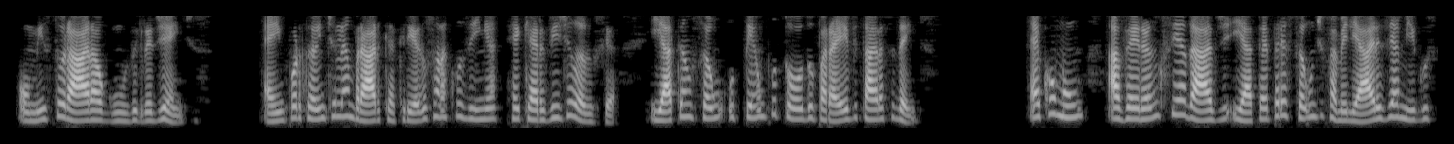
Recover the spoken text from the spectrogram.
ou misturar alguns ingredientes. É importante lembrar que a criança na cozinha requer vigilância e atenção o tempo todo para evitar acidentes. É comum haver ansiedade e até pressão de familiares e amigos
